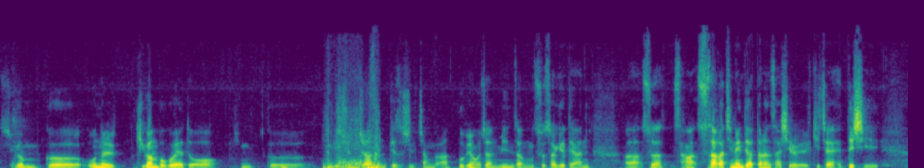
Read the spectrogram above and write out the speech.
지금 그 오늘 기관 보고에도 김, 그 김기춘 전 비서실장과 우병호 전 민정수석에 대한 어, 수사, 수사가 진행되었다는 사실을 기재했듯이 어,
